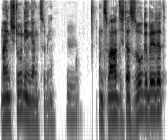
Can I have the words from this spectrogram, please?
meinen Studiengang zu wählen. Mhm. Und zwar hat sich das so gebildet,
